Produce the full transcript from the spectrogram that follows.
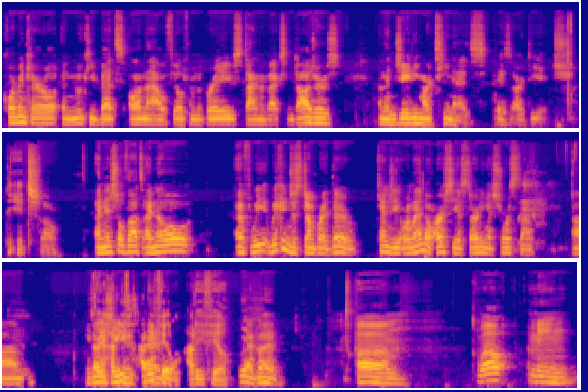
Corbin Carroll, and Mookie Betts on the outfield from the Braves, Diamondbacks, and Dodgers. And then JD Martinez is our DH. DH. So, initial thoughts. I know if we we can just jump right there. Kenji, Orlando Arcia starting at shortstop. Um, he's already yeah, how, do you, how do you feel? How do you feel? Yeah, go ahead. Um, well, I mean,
